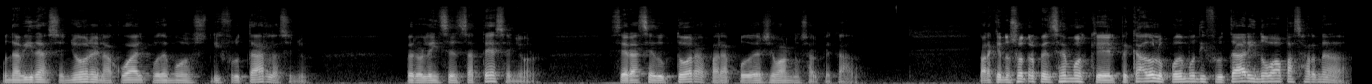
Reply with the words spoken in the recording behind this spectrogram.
una vida, Señor, en la cual podemos disfrutarla, Señor. Pero la insensatez, Señor, será seductora para poder llevarnos al pecado para que nosotros pensemos que el pecado lo podemos disfrutar y no va a pasar nada.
